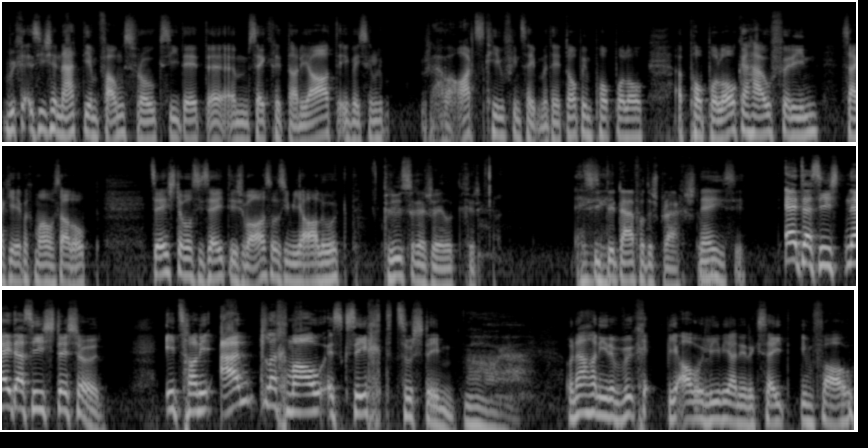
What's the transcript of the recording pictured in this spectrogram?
wirklich, es ist eine nette Empfangsfrau gewesen, dort, äh, im Sekretariat, ich weiss nicht, auch eine Arzthilfin, sagt man dort auch beim Popolog, eine Popologenhelferin, sage ich einfach mal salopp. Das Erste, was sie sagt, ist was, was sie mich anschaut. Grüße, Herr Schelker. Seid ihr der von der Sprechstunde? Nein, sie... Äh, das ist, nein, das ist dann schön. Jetzt habe ich endlich mal ein Gesicht zur Stimme. Und dann habe ich ihr wirklich, bei aller Liebe, habe ich ihr gesagt, im Fall,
